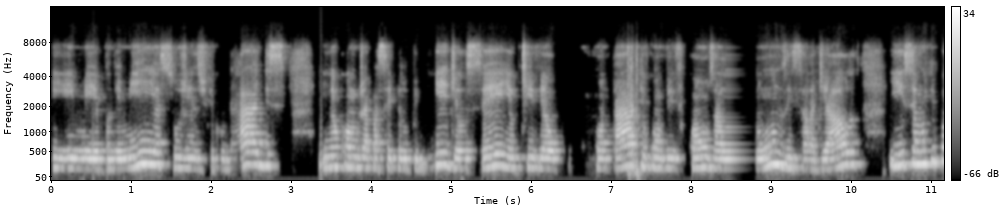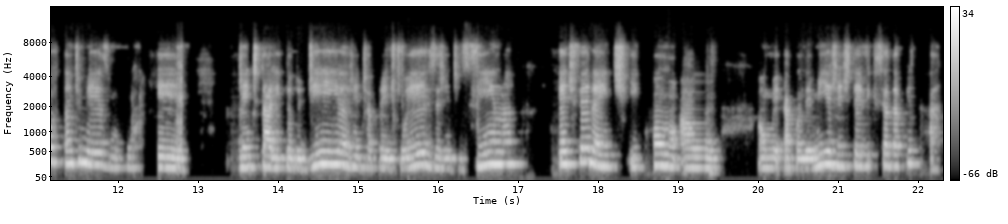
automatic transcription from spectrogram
e em meio à pandemia surgem as dificuldades, e eu, como já passei pelo PIBID, eu sei, eu tive o contato e o convívio com os alunos alunos em sala de aula, e isso é muito importante mesmo, porque a gente está ali todo dia, a gente aprende com eles, a gente ensina, é diferente, e com ao, ao, a pandemia a gente teve que se adaptar.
